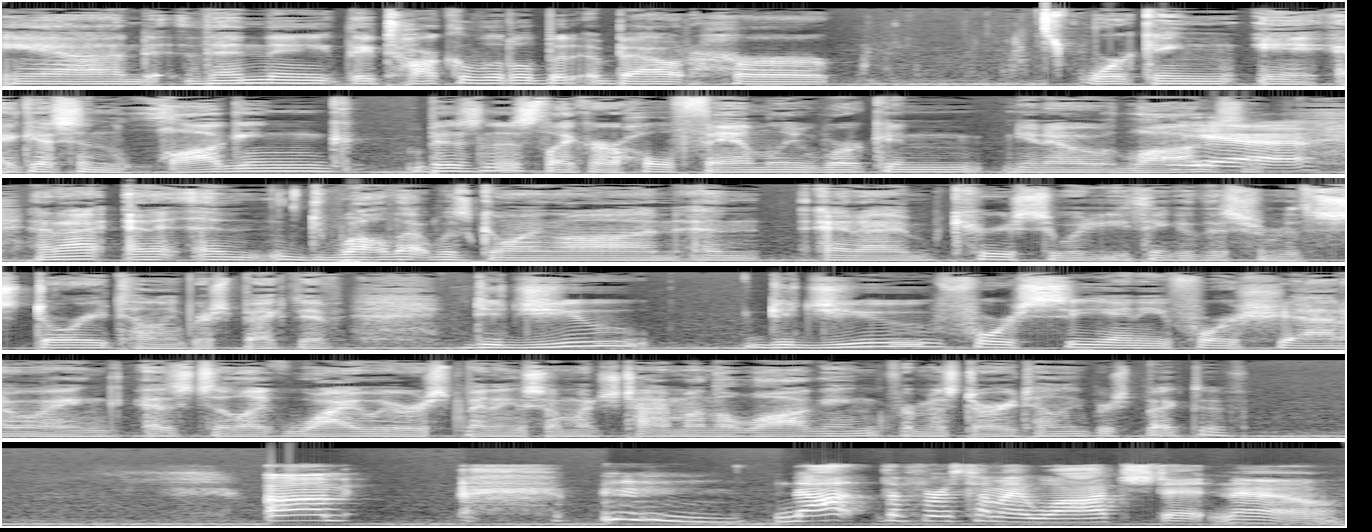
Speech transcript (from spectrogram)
and then they they talk a little bit about her working in, I guess in logging business like our whole family working you know logs Yeah. and I and, and while that was going on and and I'm curious to what you think of this from a storytelling perspective did you did you foresee any foreshadowing as to like why we were spending so much time on the logging from a storytelling perspective Um, not the first time I watched it. No.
